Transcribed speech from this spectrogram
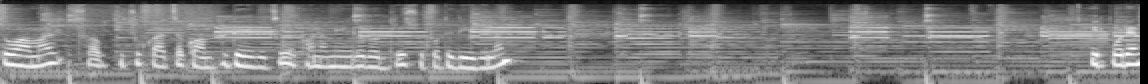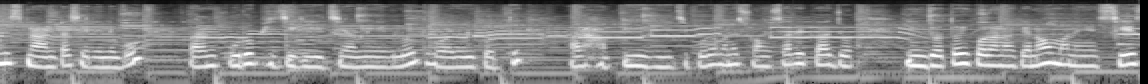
তো আমার সব কিছু কাজটা কমপ্লিট হয়ে গেছে, এখন আমি এগুলো রোদ্রে শুকোতে দিয়ে দিলাম। এরপরে আমি স্নানটা সেরে নেব। কারণ পুরো ভিজে গিয়েছি আমি এগুলো ধোয়াধুয়ি করতে আর হাঁপিয়ে গিয়েছি পুরো। মানে সংসারের কাজ যতই করো না কেন মানে শেষ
